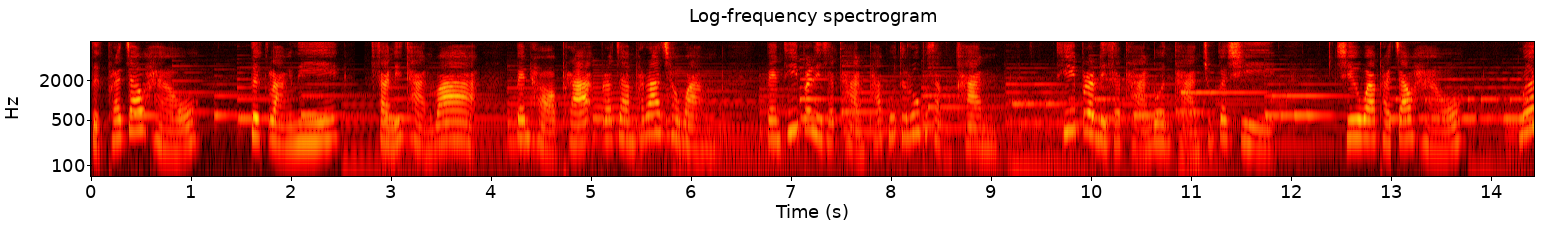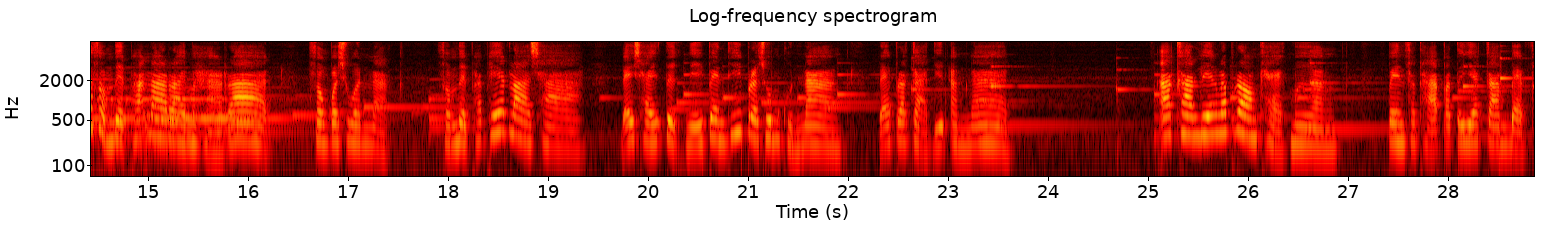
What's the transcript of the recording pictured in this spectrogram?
ตึกพระเจ้าเหา ตึกหลังนี้ สันนิษฐานว่า เป็นหอพระประจำพระราชวัง เป็นที่ประดิษฐานพระพุทธรูปสำคัญ ที่ประดิษฐานบนฐานชุกชี ชื่อว่าพระเจ้าเหา เมื่อสมเด็จพระนารายมหาราช ทรงประชวรหนัก สมเด็จพระเพทราชา ได้ใช้ตึกนี้เป็นที่ประชุมขุนนาง และประกาศยึดอำนาจอาคารเลี้ยงรับรองแขกเมือง เป็นสถาปัตยกรรมแบบฝ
